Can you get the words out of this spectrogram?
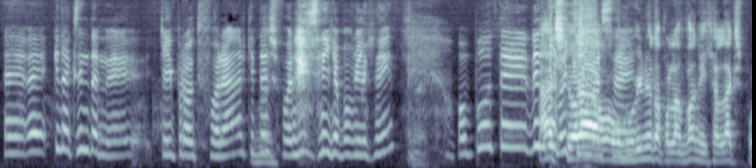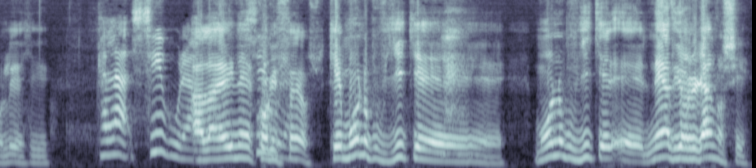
Ε, ε, κοίταξε, δεν ήταν ε, και η πρώτη φορά. Αρκετές Ναι. φορές έχει αποβληθεί. Οπότε δεν το Εντάξει τώρα ο δοκίμασε. Μουρίνιο τα απολαμβάνει, έχει αλλάξει πολύ. Έχει... Καλά, σίγουρα. Αλλά είναι Σίγουρα. κορυφαίος. Και μόνο που βγήκε, μόνο που βγήκε ε, νέα διοργάνωση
